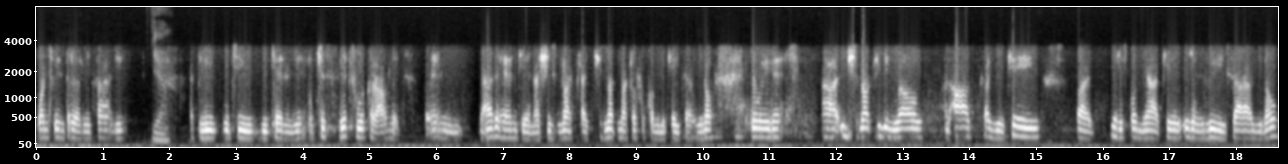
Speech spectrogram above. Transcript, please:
one, two, and three, I need family. Yeah. I believe that you, you can, you know, just let's work around it. And the other hand, yeah, now she's not like she's not much of a communicator, you know, the way that uh, if she's not feeling well, I'll ask, are you okay? But you respond, yeah, okay, you know,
